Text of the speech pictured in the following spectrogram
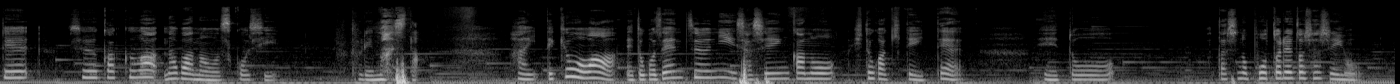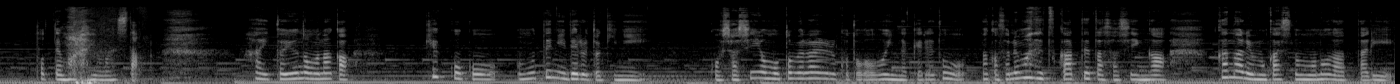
で収穫は菜花を少し取りました。はい。で今日は、えっと、午前中に写真家の人が来ていてえっ、と私のポートレート写真を撮ってもらいました。はい。というのもなんか結構こう表に出る時にこう写真を求められることが多いんだけれどなんかそれまで使ってた写真がかなり昔のものだったり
